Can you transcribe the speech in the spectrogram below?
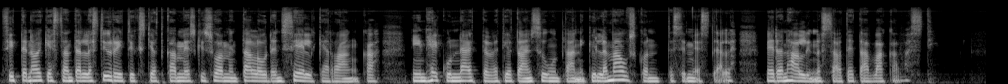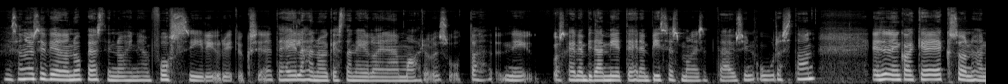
sitten oikeastaan tällaiset yritykset, jotka on myöskin Suomen talouden selkäranka, niin he kun näyttävät jotain suuntaan, niin kyllä mä uskon, että se myös täällä meidän hallinnossa otetaan vakavasti. Ja sanoisin vielä nopeasti noihin ihan fossiiliyrityksiin, että heillähän oikeastaan ei ole enää mahdollisuutta, niin, koska heidän pitää miettiä heidän bisnesmallinsa täysin uudestaan. Ennen kaikkea Exxonhan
